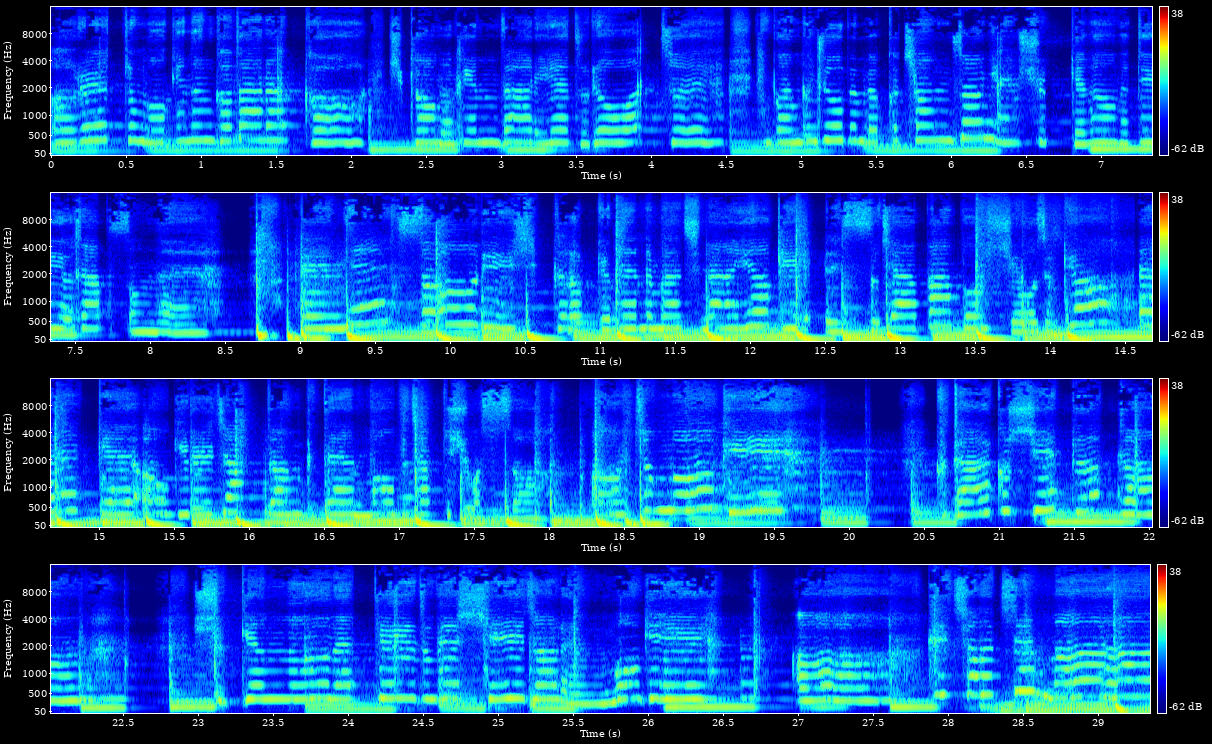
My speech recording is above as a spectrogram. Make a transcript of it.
어릴 적 먹이는 시켜 먹인 다리에 두려웠지. 형광등 주변 벽화 천장에 쉽게 눈에 띄어잡았었네. 앵앵 소리 시끄럽게 되는 마치 나 여기 있어. 잡아보시오. 저결에게 오기를 잡던 그땐 모두 잡기 쉬웠어. 어릴 적 먹이 그달고 시끄럽던 쉽게 눈에 띄던 그 시절의 목이 어 귀찮았지만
